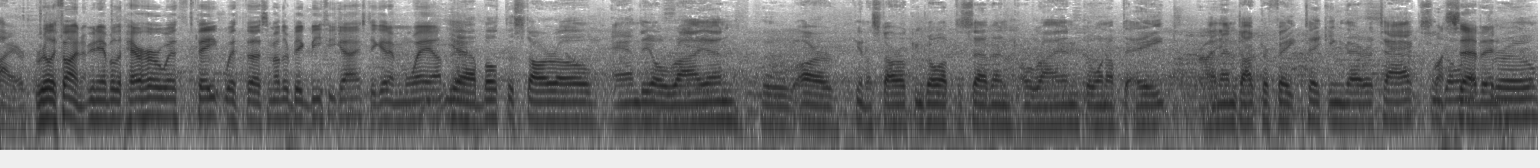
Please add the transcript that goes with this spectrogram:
higher. Really fun. Being able to pair her with Fate with uh, some other big beefy guys to get him way up. Yeah, both the Starro and the Orion, who are, you know, Starro can go up to seven, Orion going up to eight, and then Doctor Fate taking their attacks and Plus going seven. through.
